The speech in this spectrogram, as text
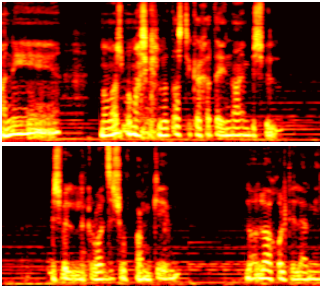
אני ממש ממש כאילו לטשתי ככה את העיניים בשביל, בשביל לקרוא את זה שוב פעם, כי לא, לא יכולתי להאמין.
